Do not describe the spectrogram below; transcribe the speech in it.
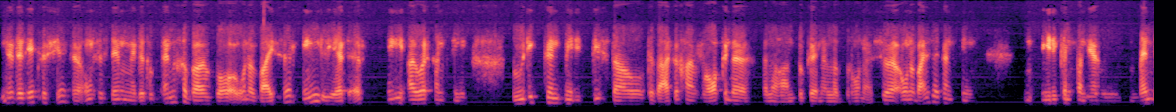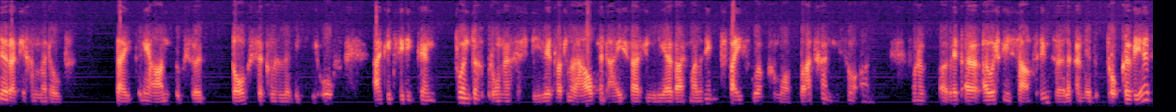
Ja, dit is verseker. Ons stelsel het dit ook ingebou waar 'n onderwyser en die leerder en die ouer kan sien hoe die kind met die toestel te werk gaan rakende hulle handboeke en hulle bronne. So 'n onderwyser kan sien hierdie kind spandeer minder as die gemiddeld tyd in die handboek. So dalk sukkel hulle bietjie of ek het vir die kind 20 bronne gestuur weet wat hulle help met huiswerk en leerwerk, maar hulle het net 5 oopgemaak. Wat gaan hier so aan? Want weet ouers kan self doen, so hulle kan net betrokke wees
